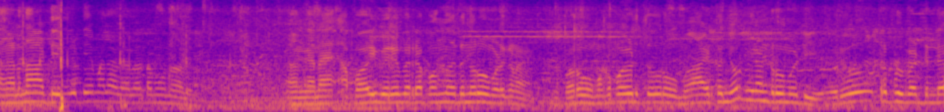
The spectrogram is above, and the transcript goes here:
അങ്ങനെ നാട്ടിൽ നിന്ന് കിട്ടിയ മലയാളികളുടെ മൂന്നാൾ. അങ്ങനെ അപ്പോൾ ഇവർ ഇവരുടെ ഒപ്പം നിന്നിട്ട് റൂം എടുക്കണേ. അപ്പോൾ റൂമൊക്കെ പോയി എടുത്തു. റൂം ആയിരത്തഞ്ഞൂറ് രൂപ രണ്ട് റൂം കിട്ടി. ഒരു ട്രിപ്പിൾ ബെഡിന്റെ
